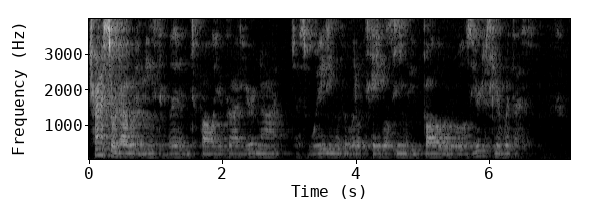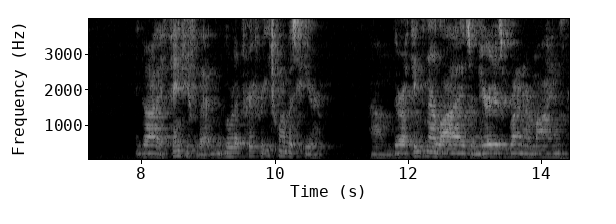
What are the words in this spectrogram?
trying to sort out what it means to live and to follow you, God. You're not just waiting with a little table, seeing if you follow the rules. You're just here with us. And God, I thank you for that. And Lord, I pray for each one of us here. Um, there are things in our lives or narratives we run in our minds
